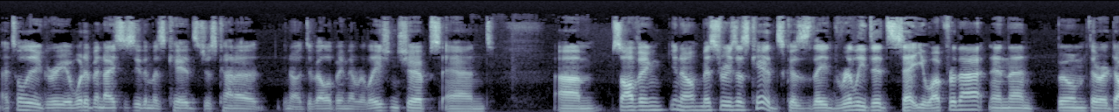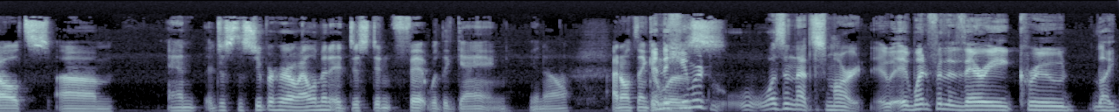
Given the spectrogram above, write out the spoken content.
I totally agree. It would have been nice to see them as kids, just kind of you know developing their relationships and um, solving you know mysteries as kids because they really did set you up for that. And then boom, they're adults. Um, and just the superhero element, it just didn't fit with the gang. You know, I don't think and it the was. humor wasn't that smart. It, it went for the very crude, like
